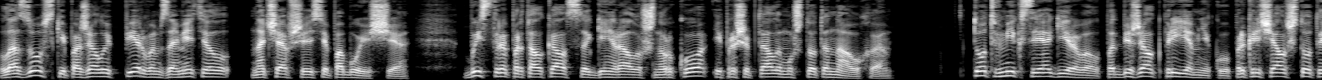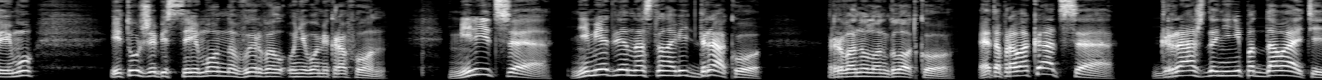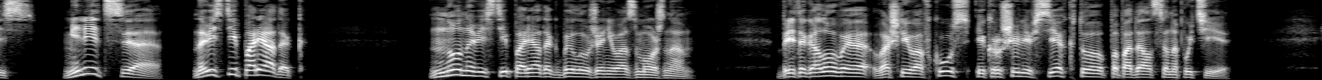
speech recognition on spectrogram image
Лазовский, пожалуй, первым заметил начавшееся побоище. Быстро протолкался к генералу Шнурко и прошептал ему что-то на ухо. Тот вмиг среагировал, подбежал к преемнику, прокричал что-то ему и тут же бесцеремонно вырвал у него микрофон. «Милиция! Немедленно остановить драку!» Рванул он глотку. «Это провокация! Граждане, не поддавайтесь! Милиция! Навести порядок!» Но навести порядок было уже невозможно. Бритоголовые вошли во вкус и крушили всех, кто попадался на пути.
